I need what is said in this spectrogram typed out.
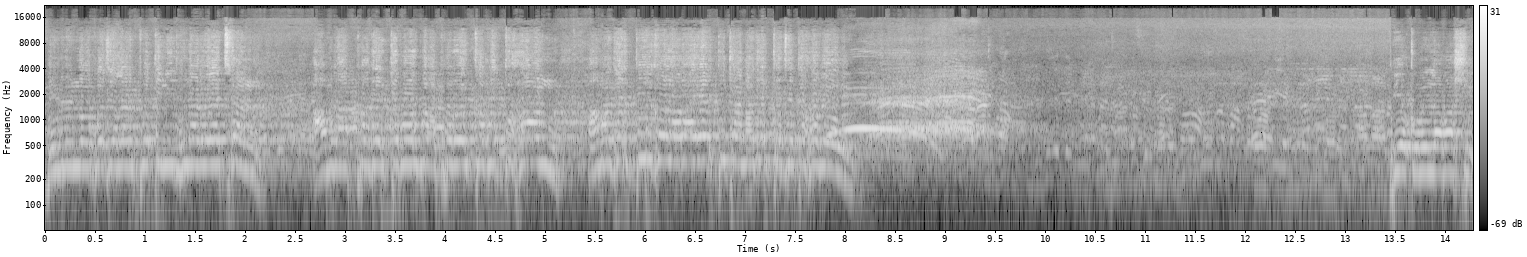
বিভিন্ন উপজেলার প্রতিনিধিরা রয়েছেন। আমরা আপনাদেরকে বলব, আপনারা ঐক্যবদ্ধ হন। আমাদের দীর্ঘ লড়াইয়ের দিকে আমাদেরকে যেতে হবে। প্রিয় কুমিল্লাবাসী,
